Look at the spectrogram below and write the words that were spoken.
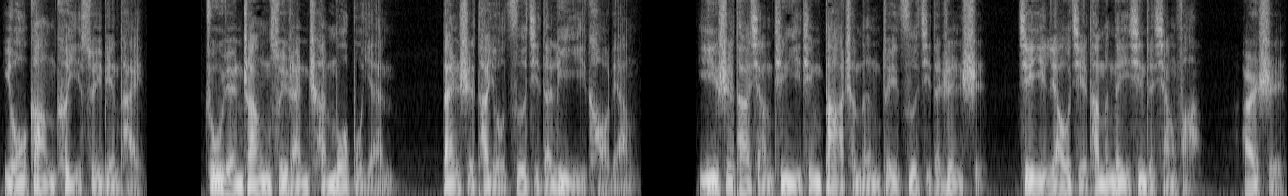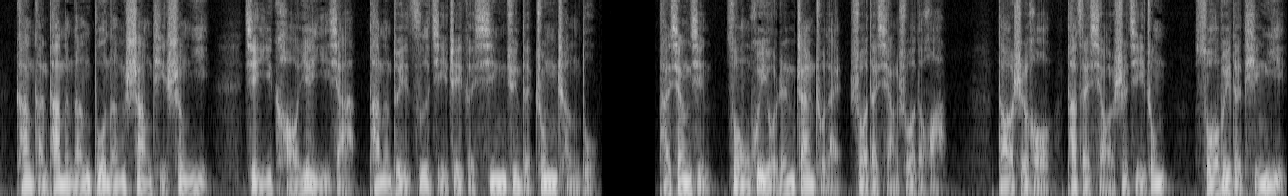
有杠可以随便抬。朱元璋虽然沉默不言。但是他有自己的利益考量，一是他想听一听大臣们对自己的认识，借以了解他们内心的想法；二是看看他们能不能上体圣意，借以考验一下他们对自己这个新君的忠诚度。他相信总会有人站出来说他想说的话，到时候他在小事记中所谓的廷议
